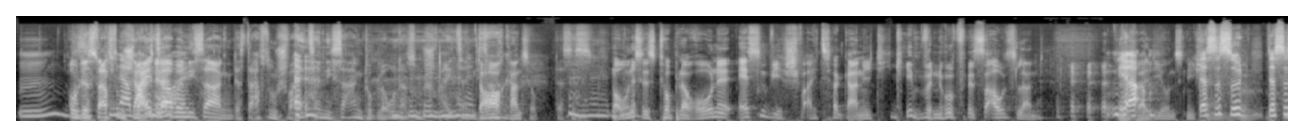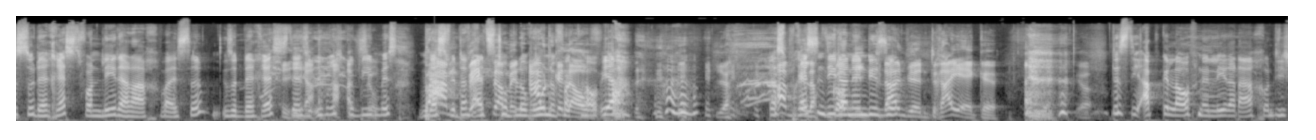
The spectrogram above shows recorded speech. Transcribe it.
Mhm. Oh, das darfst du dem Schweizer aber nicht sagen. Das darfst du dem Schweizer nicht sagen. Toblerone darfst du dem Schweizer nicht Doch, sagen. Doch, kannst du. Das ist, bei uns ist Toblerone, essen wir Schweizer gar nicht. Die geben wir nur fürs Ausland. Ja, weil die uns nicht das ist, so, das ist so der Rest von Lederach, weißt du? So der Rest, der so übrig geblieben so. ist. Bam, das wird dann als Toblerone verkauft. Ja. ja. Das pressen die dann in diese... wir in Dreiecke. Das ist die abgelaufene Lederach und die,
